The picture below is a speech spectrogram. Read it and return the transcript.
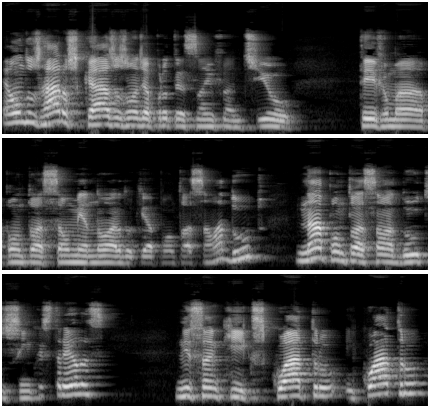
É um dos raros casos onde a proteção infantil teve uma pontuação menor do que a pontuação adulto. Na pontuação adulto, 5 estrelas. Nissan Kicks 4 e 4.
